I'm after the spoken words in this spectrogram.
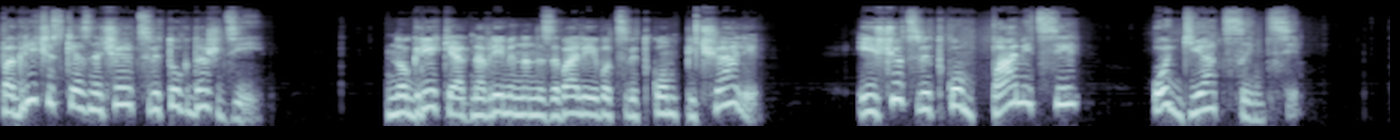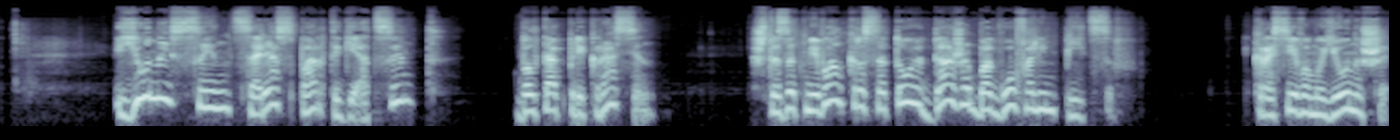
по-гречески означает «цветок дождей», но греки одновременно называли его цветком печали и еще цветком памяти о Гиацинте. Юный сын царя Спарты Гиацинт был так прекрасен, что затмевал красотою даже богов-олимпийцев. Красивому юноше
